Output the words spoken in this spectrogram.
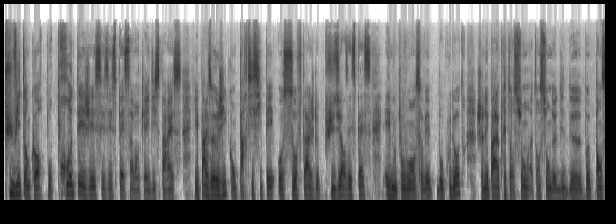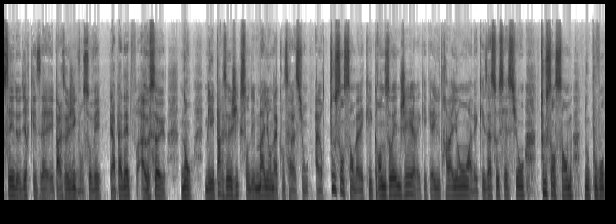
plus vite encore pour protéger ces espèces avant qu'elles disparaissent. Les parcs zoologiques ont participé au sauvetage de plusieurs espèces et nous pouvons en sauver beaucoup d'autres. Je n'ai pas la prétention, attention, de, penser, de dire que les parcs zoologiques vont sauver la planète à eux seuls. Non, mais les parcs zoologiques sont des maillons de la conservation. Alors tous ensemble, avec les grandes ONG, avec lesquelles nous travaillons, avec les associations, tous ensemble, nous pouvons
